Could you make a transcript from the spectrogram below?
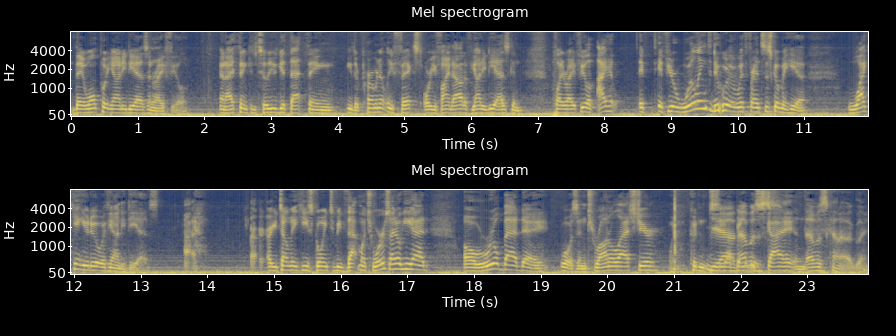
They won't put Yandy Diaz in right field. And I think until you get that thing either permanently fixed or you find out if Yandy Diaz can play right field, I if if you're willing to do it with Francisco Mejia, why can't you do it with Yandy Diaz? I, are, you telling me he's going to be that much worse? I know he had a real bad day. What was it, in Toronto last year when he couldn't see Yeah, up that into was the sky and that was kind of ugly.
